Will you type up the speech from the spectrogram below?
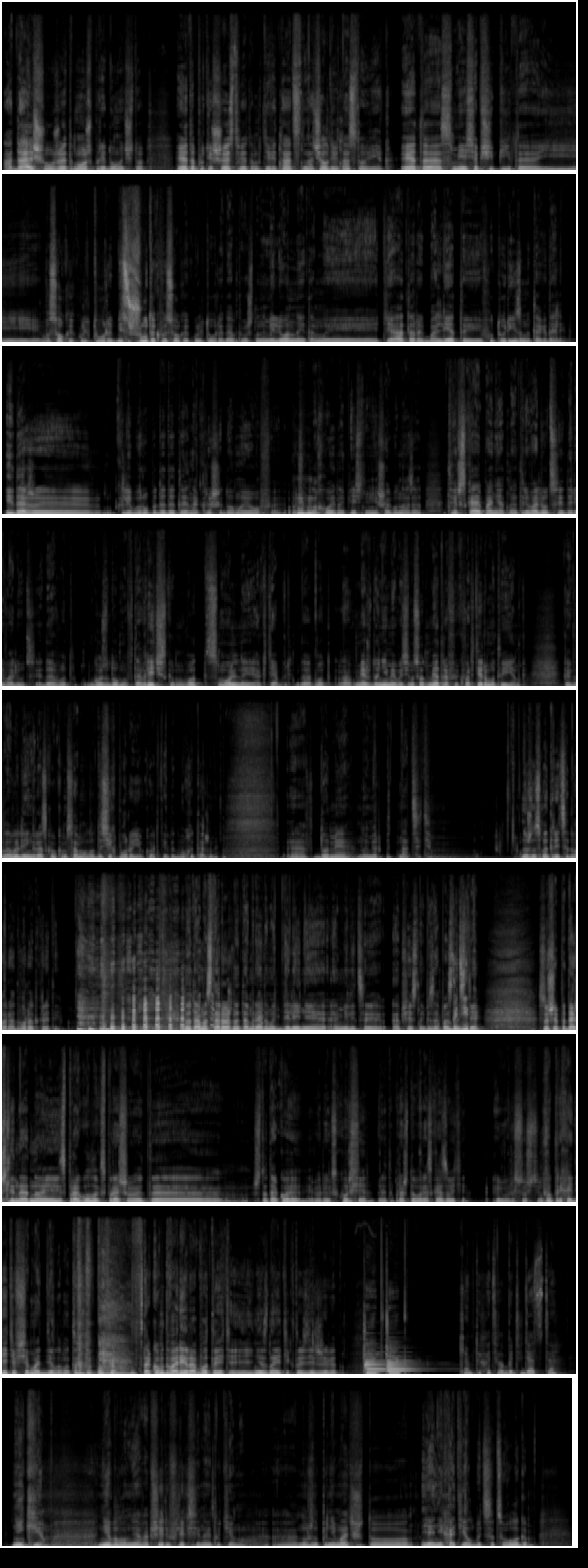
А дальше уже ты можешь придумать, что это путешествие там, в 19, начало 19 века. Это смесь общепита и высокой культуры, без шуток высокой культуры, да, потому что на миллионные там и театр, и балет, и футуризм и так далее. И даже клип группы ДДТ на крыше дома Иоффе. Очень плохой на песню «Ни шагу назад». Тверская, понятно, от революции до революции. Да, вот Госдума в Таврическом, вот Смольный Октябрь. Да, вот. А между ними 800 метров и квартира Матвиенко, как главы Ленинградского комсомола. До сих пор ее квартира двухэтажная. Э, в доме номер 15. Нужно смотреть со двора. Двор открытый. Но там осторожно, там рядом отделение милиции общественной безопасности. Бдит. Слушай, подошли на одной из прогулок, спрашивают, э, что такое? Я говорю, экскурсия. Говорят, а про что вы рассказываете? Я говорю, слушайте, вы приходите всем отделам, а то в таком дворе работаете и не знаете, кто здесь живет. Кем ты хотел быть в детстве? Никем. Не было у меня вообще рефлексии на эту тему. Э, Нужно понимать, что я не хотел быть социологом,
